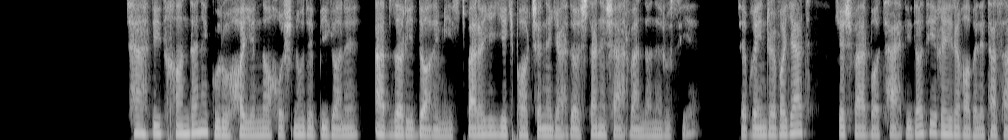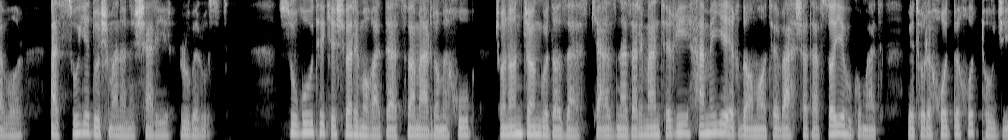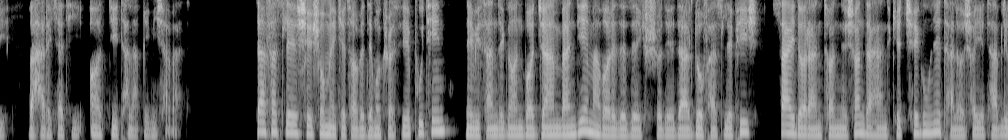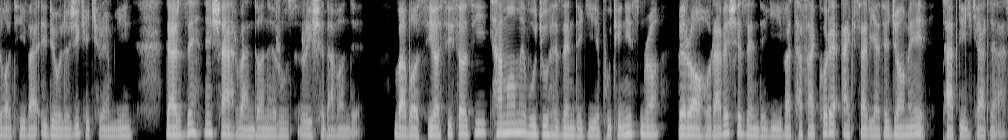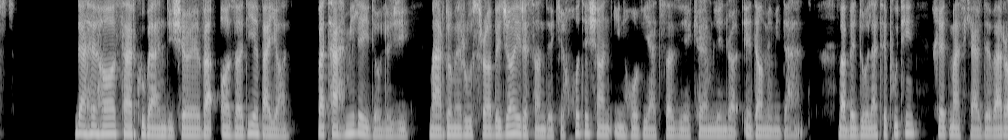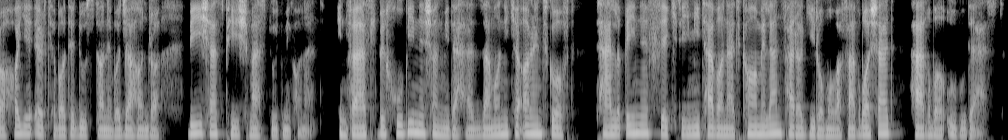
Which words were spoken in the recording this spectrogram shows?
تهدید خواندن گروه های ناخشنود بیگانه ابزاری دائمی است برای یک پارچه نگه داشتن شهروندان روسیه. طبق این روایت کشور با تهدیداتی غیرقابل تصور از سوی دشمنان شریر روبروست. سقوط کشور مقدس و مردم خوب چنان جنگ و داز است که از نظر منطقی همه اقدامات وحشت افزای حکومت به طور خود به خود توجیه و حرکتی عادی تلقی می شود. در فصل ششم کتاب دموکراسی پوتین نویسندگان با جمعبندی موارد ذکر شده در دو فصل پیش سعی دارند تا نشان دهند که چگونه تلاش های تبلیغاتی و ایدئولوژیک کرملین در ذهن شهروندان روس ریشه دوانده و با سیاسی سازی تمام وجوه زندگی پوتینیسم را به راه و روش زندگی و تفکر اکثریت جامعه تبدیل کرده است. دهه ها سرکوب اندیشه و آزادی بیان و تحمیل ایدولوژی مردم روس را به جایی رسانده که خودشان این هویت سازی کرملین را ادامه می دهند و به دولت پوتین خدمت کرده و راه های ارتباط دوستانه با جهان را بیش از پیش مسدود می کنند. این فصل به خوبی نشان می دهد زمانی که آرنت گفت تلقین فکری می تواند کاملا فراگیر و موفق باشد حق با او بوده است.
